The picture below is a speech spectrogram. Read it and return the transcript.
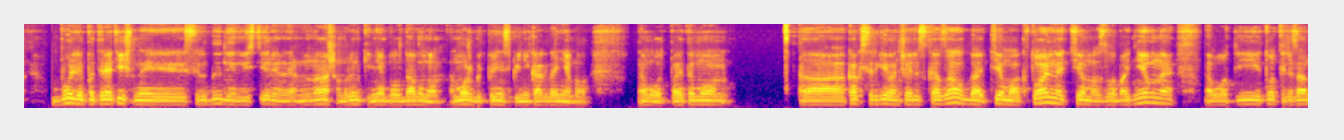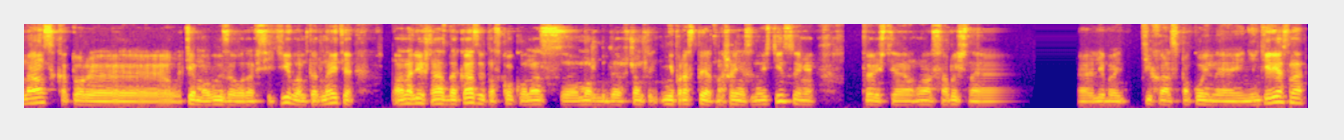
более патриотичной среды для инвестирования на нашем рынке не было давно, а может быть, в принципе, никогда не было. Вот, поэтому а, как Сергей вначале сказал, да, тема актуальна, тема злободневная, вот, и тот резонанс, который, э, тема вызова в сети, в интернете, она лишний раз доказывает, насколько у нас, э, может быть, даже в чем-то непростые отношения с инвестициями, то есть э, у нас обычно либо тихо, спокойно и неинтересно,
